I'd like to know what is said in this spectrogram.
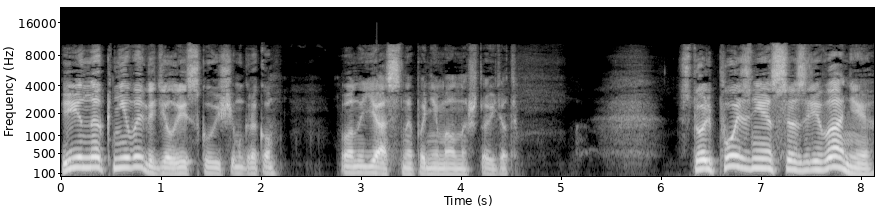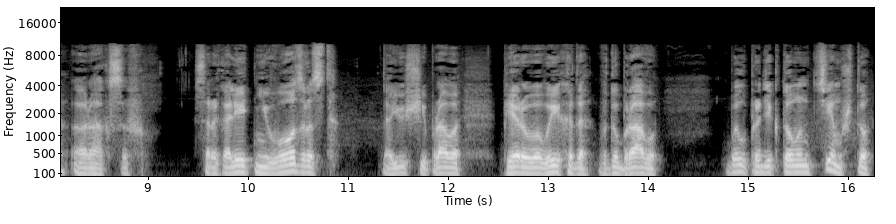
Инок не выглядел рискующим игроком. Он ясно понимал, на что идет. Столь позднее созревание араксов, сорокалетний возраст, дающий право первого выхода в Дубраву, был продиктован тем, что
